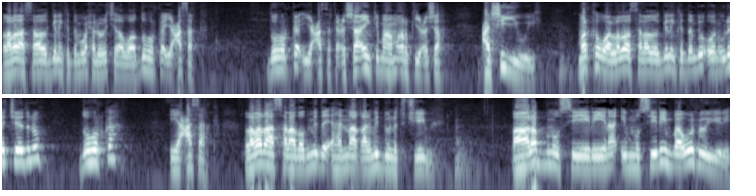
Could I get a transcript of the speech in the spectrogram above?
Labadaas salaadood gelinka dambe waxaa loola jeedaa waa duhurka iyo casarka. Duhurka iyo casarka. Cishaa-inkii maaha maqrabka iyo cishaha cashiyi weeye marka waa labadaas salaadood gelinka dambe oon ula jeedno duhurka iyo casarka. Labadaas salaadood miday ahayd ma aqaani mid buuna tujiyey buu qaala bnu siriina ibnu siriin baa wuxuu yidhi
